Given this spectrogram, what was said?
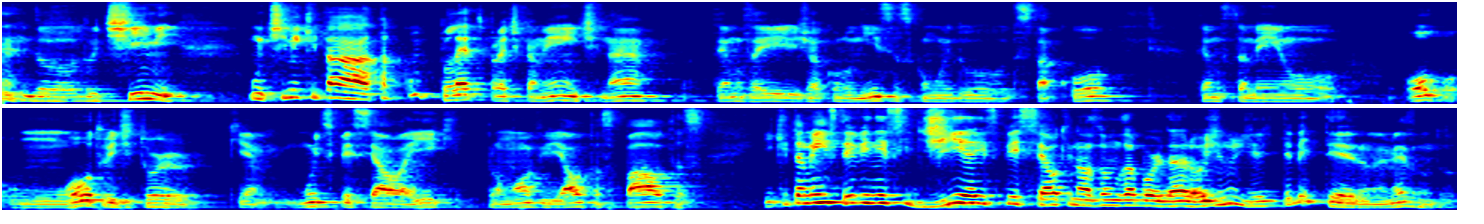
Do, do time. Um time que tá, tá completo praticamente, né? Temos aí já colunistas, como o Edu destacou. Temos também o, um outro editor que é muito especial aí, que promove altas pautas e que também esteve nesse dia especial que nós vamos abordar hoje no dia de TBT, não é mesmo, Du?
